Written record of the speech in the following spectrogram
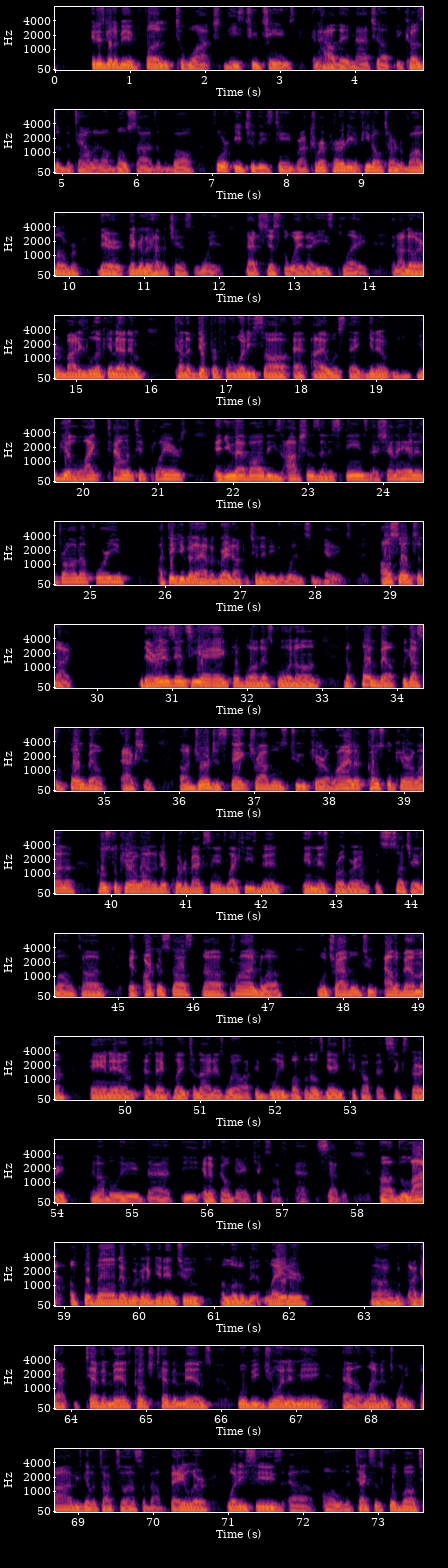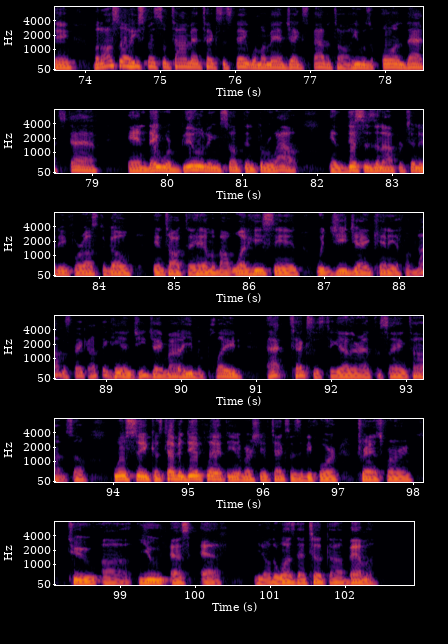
it is going to be fun to watch these two teams and how they match up because of the talent on both sides of the ball for each of these teams. Brock Purdy, if he don't turn the ball over, they're they're going to have a chance to win. That's just the way that he's played. And I know everybody's looking at him kind of different from what he saw at Iowa State. You know, you get like talented players and you have all these options and the schemes that Shanahan has drawn up for you. I think you're going to have a great opportunity to win some games. Also tonight, there is NCAA football that's going on. The Sun Belt, we got some Sun Belt action. Uh, Georgia State travels to Carolina, Coastal Carolina. Coastal Carolina, their quarterback seems like he's been in this program for such a long time and Arkansas uh, Pine Bluff will travel to Alabama A&M as they play tonight as well. I believe both of those games kick off at 6:30, and I believe that the NFL game kicks off at seven. Uh, a lot of football that we're going to get into a little bit later. Uh, I got Tevin Mims, Coach Tevin Mims will be joining me at 11:25. He's going to talk to us about Baylor, what he sees uh, on the Texas football team. But also, he spent some time at Texas State with my man Jake Spavital. He was on that staff, and they were building something throughout. And this is an opportunity for us to go and talk to him about what he's seeing with GJ Kinne. If I'm not mistaken, I think he and GJ might have even played at Texas together at the same time. So we'll see, because Tevin did play at the University of Texas before transferring to uh, USF. You know, the ones that took uh, Bama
